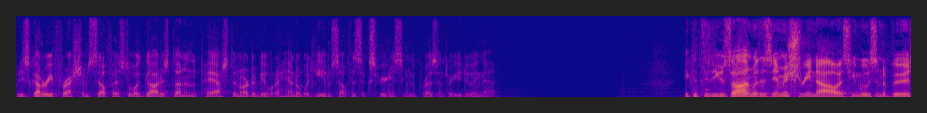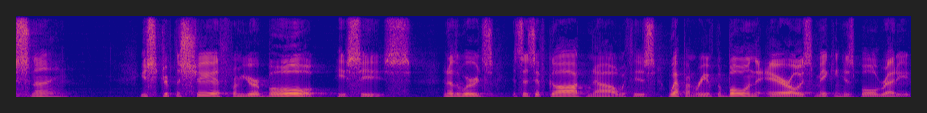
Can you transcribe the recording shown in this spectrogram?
But he's got to refresh himself as to what God has done in the past in order to be able to handle what he himself is experiencing in the present. Are you doing that? He continues on with his imagery now as he moves into verse 9. You strip the sheath from your bow, he sees. In other words, it's as if God now, with his weaponry of the bow and the arrow, is making his bow ready,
